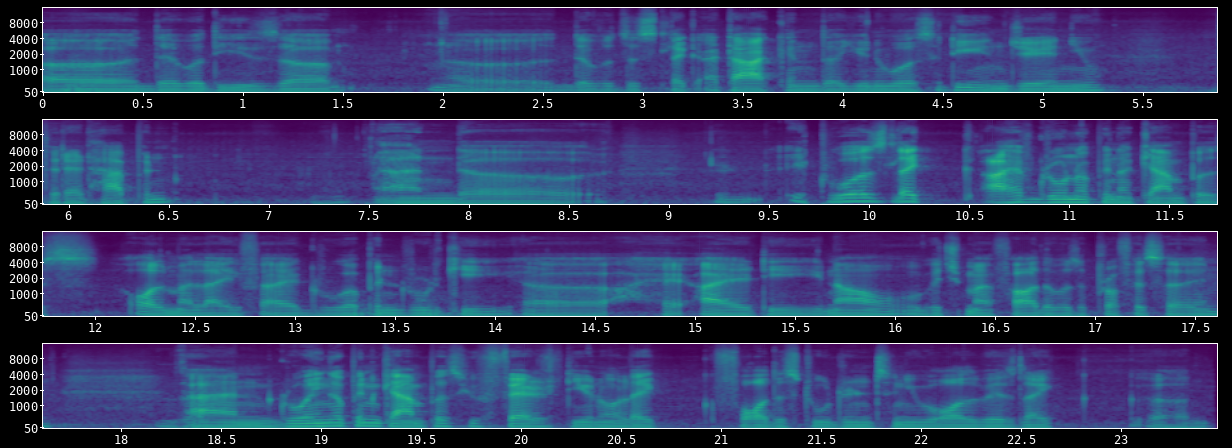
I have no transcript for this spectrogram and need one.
Uh, There were these, there was this like attack in the university in JNU that had happened, and uh, it was like I have grown up in a campus all my life. I grew up in Roorkee, uh, I- IIT now, which my father was a professor in. And growing up in campus, you felt, you know, like for the students, and you always like um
